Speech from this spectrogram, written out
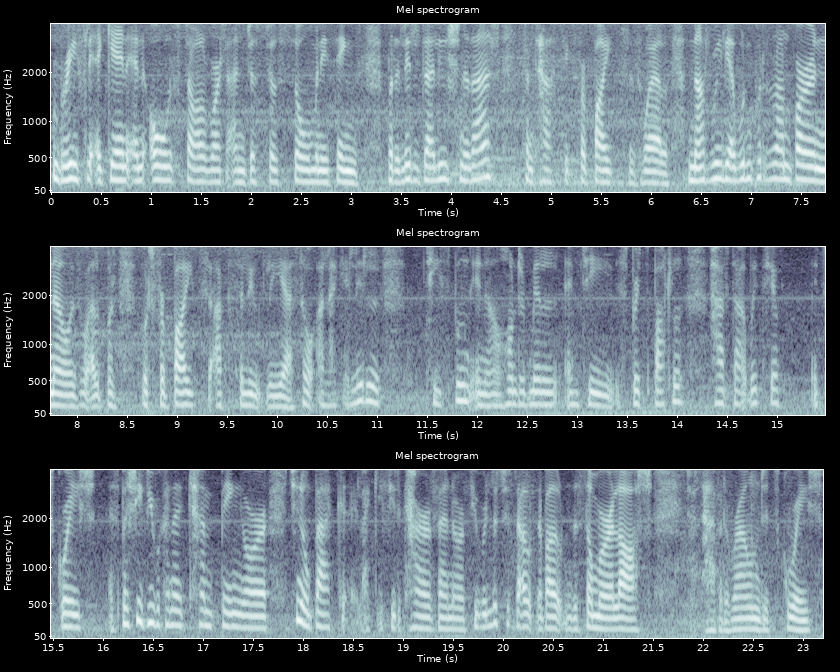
Briefly, again, an old stalwart and just does so many things. But a little dilution of that, fantastic for bites as well. Not really, I wouldn't put it on burn now as well, but but for bites, absolutely, yeah. So I like a little teaspoon in a 100 ml empty spritz bottle. Have that with you. It's great, especially if you were kind of camping or, you know, back like if you had a caravan or if you were just out and about in the summer a lot, just have it around. It's great.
